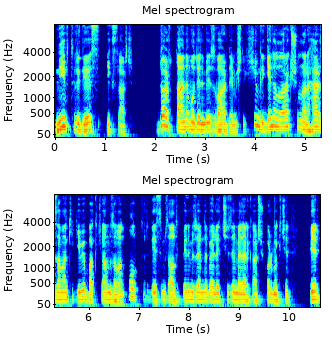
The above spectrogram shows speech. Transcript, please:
New 3DS X-Large. 4 tane modelimiz var demiştik. Şimdi genel olarak şunlara her zamanki gibi bakacağımız zaman Old 3DS'imizi aldık. Benim üzerinde böyle çizilmelere karşı korumak için bir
